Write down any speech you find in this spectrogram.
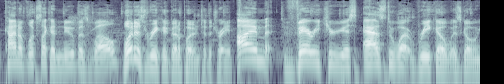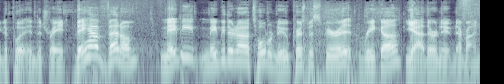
Kind of looks like a noob as well. What is Rika going to put into the trade? I'm very curious as to what Rico is going to put in the trade. They have Venom maybe maybe they're not a total noob. Christmas Spirit, Rika. Yeah, they're a noob. Never mind.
